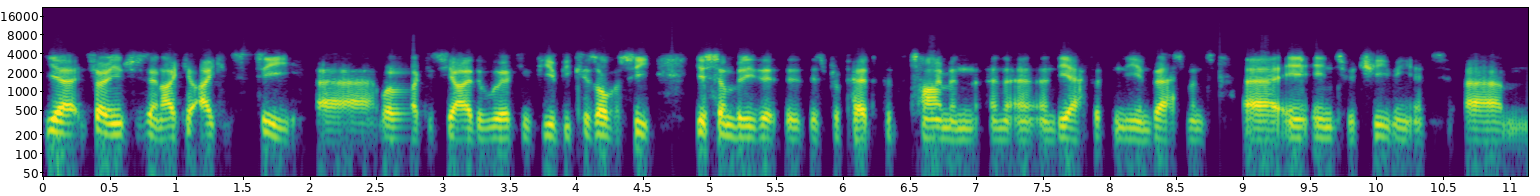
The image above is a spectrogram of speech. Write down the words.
Yeah, it's very interesting. I can, I can see, uh, well, I can see either working for you because obviously you're somebody that, that's prepared to put the time and, and, and the effort and the investment uh, in, into achieving it. Um,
